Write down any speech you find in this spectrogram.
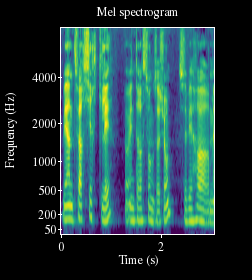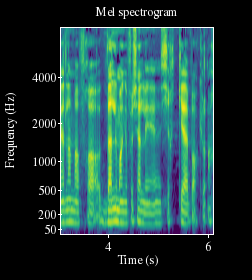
vi er en tverrkirkelig og interesseorganisasjon. Så vi har medlemmer fra veldig mange forskjellige kirkebakgrunner.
